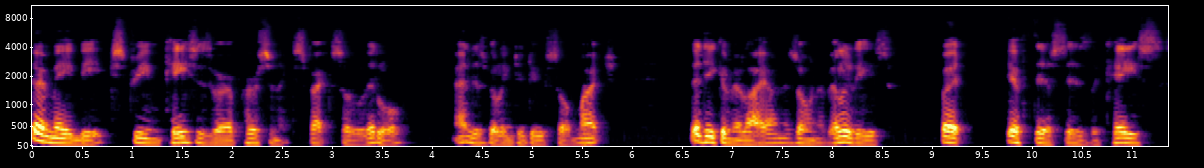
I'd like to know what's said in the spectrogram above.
There may be extreme cases where a person expects so little and is willing to do so much that he can rely on his own abilities. But if this is the case,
